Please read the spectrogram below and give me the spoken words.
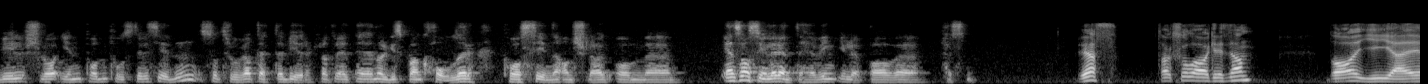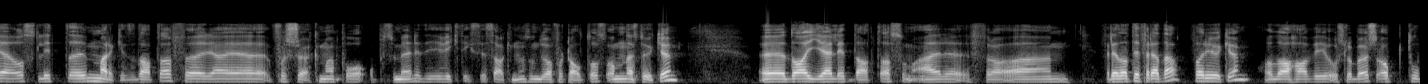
vil slå inn på den positive siden, så tror vi at dette bidrar til at Norges Bank holder på sine anslag om en sannsynlig renteheving i løpet av eh, høsten. Yes. Takk skal du ha, Kristian. Da gir jeg oss litt markedsdata før jeg forsøker meg på å oppsummere de viktigste sakene som du har fortalt oss om neste uke. Da gir jeg litt data som er fra fredag til fredag forrige uke. Og da har vi Oslo Børs opp 2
